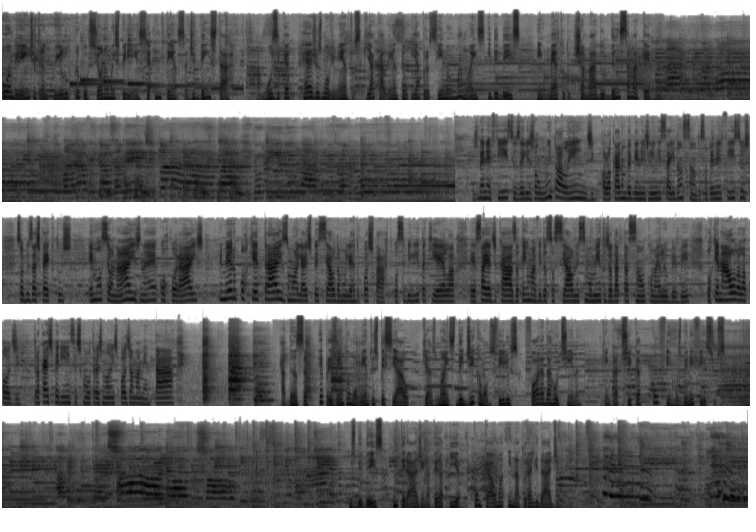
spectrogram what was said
O ambiente tranquilo proporciona uma experiência intensa de bem-estar. A música rege os movimentos que acalentam e aproximam mamães e bebês em um método chamado dança materna. Os benefícios, eles vão muito além de colocar um bebê no sling e sair dançando. São benefícios sobre os aspectos emocionais, né, corporais. Primeiro porque traz um olhar especial da mulher do pós-parto, possibilita que ela é, saia de casa, tenha uma vida social nesse momento de adaptação com ela e o bebê, porque na aula ela pode trocar experiências com outras mães, pode amamentar, a dança representa um momento especial que as mães dedicam aos filhos fora da rotina. Quem pratica confirma os benefícios. Os bebês interagem na terapia com calma e naturalidade.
